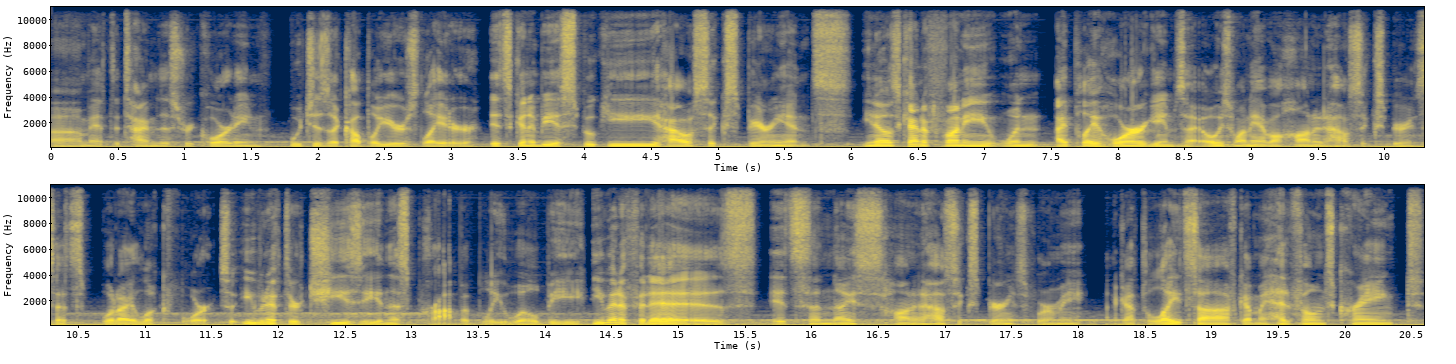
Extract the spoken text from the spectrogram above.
um, at the time of this recording, which is a couple years later. It's going to be a spooky house experience. You know, it's kind of funny when I play horror games, I always want to have a haunted house experience. That's what I look for. So even if they're cheesy, and this probably will be, even if it is, it's a nice haunted house experience for me. I got the lights off, got my headphones cranked,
